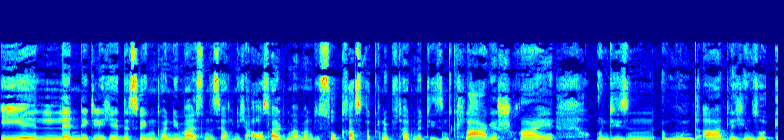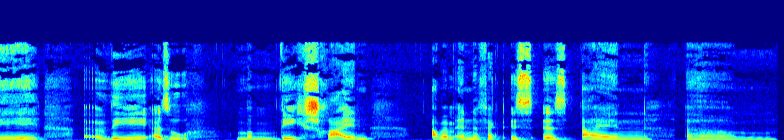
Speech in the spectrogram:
elendigliche, deswegen können die meisten das ja auch nicht aushalten, weil man das so krass verknüpft hat mit diesem Klageschrei und diesen mundartlichen so äh, weh, also weh schreien. Aber im Endeffekt ist es ein ähm,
